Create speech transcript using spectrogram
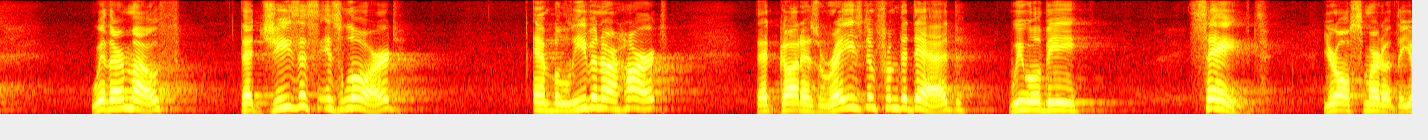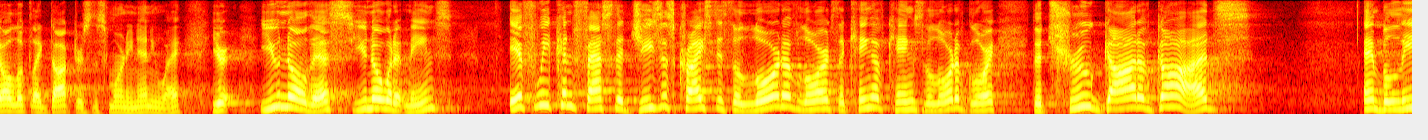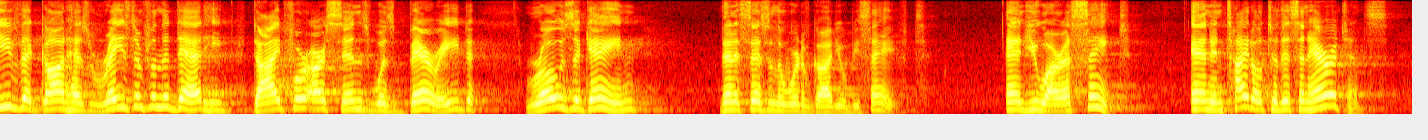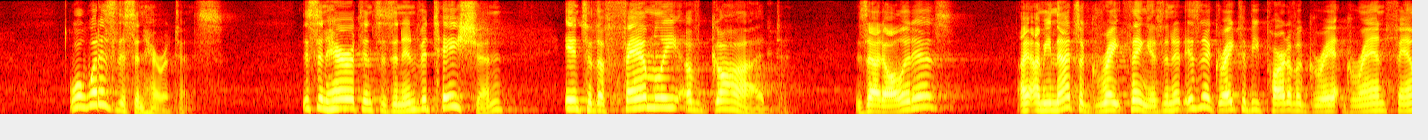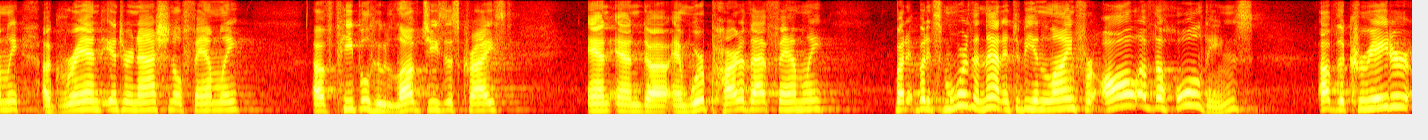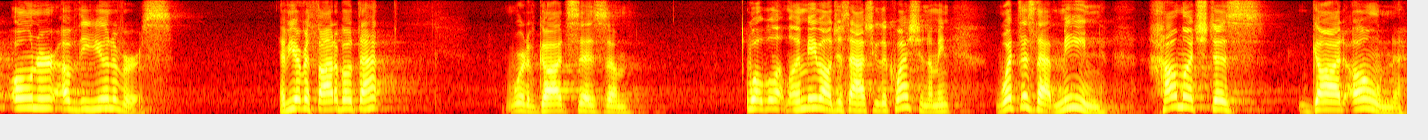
with our mouth that Jesus is Lord and believe in our heart that God has raised him from the dead, we will be saved. You're all smart out there. You all look like doctors this morning anyway. You're, you know this. You know what it means. If we confess that Jesus Christ is the Lord of lords, the King of kings, the Lord of glory, the true God of gods, and believe that God has raised him from the dead, he died for our sins, was buried, rose again, then it says in the Word of God, you'll be saved. And you are a saint and entitled to this inheritance. Well, what is this inheritance? This inheritance is an invitation into the family of God. Is that all it is? I, I, mean, that's a great thing, isn't it? Isn't it great to be part of a grand, grand family, a grand international family of people who love Jesus Christ? And, and, uh, and we're part of that family. But, but it's more than that, and to be in line for all of the holdings of the creator owner of the universe. Have you ever thought about that? The Word of God says, um, well, maybe I'll just ask you the question. I mean, what does that mean? How much does God own?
